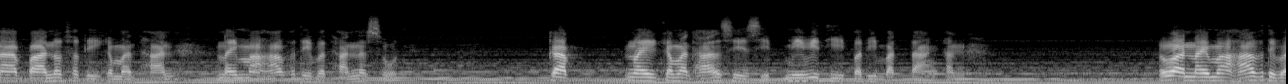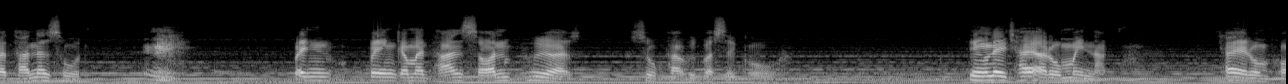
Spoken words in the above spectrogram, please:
นาปานุสติกรรมฐานในมหาปฏิปทานสูตร กับในกรรมฐาน 40 มีวิธีปฏิบัติต่างกัน เพราะว่าในมหาปฏิปทานสูตร เป็น เป็นกรรมฐานสอนเพื่อสุขวิปัสสโกจึงได้ใช้อารมณ์ไม่หนัก ใช้อารมณ์พอ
